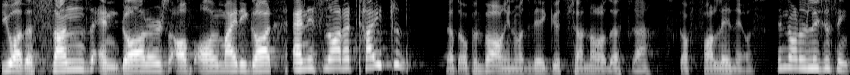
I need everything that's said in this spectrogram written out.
You are the sons and daughters of Almighty God, and it's not a title. Ved at åpenbaringen om at vi er Guds sønner og døtre, skal falle inn i oss. It's not a religious thing.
